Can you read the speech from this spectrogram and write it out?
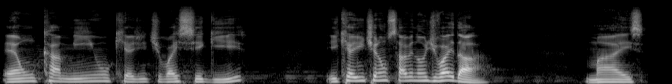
é um caminho que a gente vai seguir e que a gente não sabe onde vai dar. Mas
